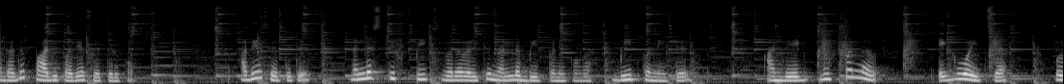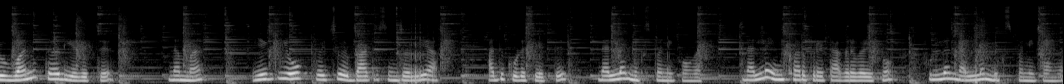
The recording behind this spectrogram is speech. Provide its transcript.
அதாவது பாதி பாதியாக சேர்த்துருக்கோம். அதையும் சேர்த்துட்டு நல்ல ஸ்டிஃப் பீக்ஸ் வர வரைக்கும் நல்லா பீட் பண்ணிக்கோங்க. பீட் பண்ணிவிட்டு அந்த எக் விப் பண்ண எக் ஒயிட்ஸை ஒரு ஒன் தேர்ட் எடுத்து நம்ம எக் யோக் வச்சு ஒரு பேட்டர் செஞ்சோம் இல்லையா? அது கூட சேர்த்து நல்லா மிக்ஸ் பண்ணிக்கோங்க. நல்லா இன்கார்பரேட் ஆகிற வரைக்கும் ஃபுல்லாக நல்லா மிக்ஸ் பண்ணிக்கோங்க.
